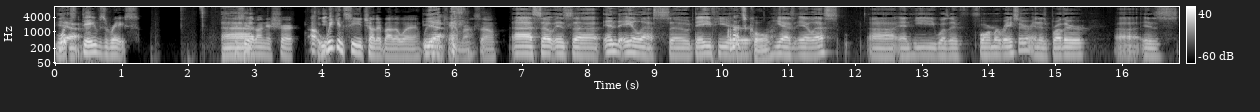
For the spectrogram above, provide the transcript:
what's yeah. Dave's race? I see Uh, that on your shirt. Oh, we can see each other, by the way. We Yeah. have a camera, so uh, so is uh, end ALS. So Dave here. Oh, that's cool. He has ALS, uh, and he was a former racer, and his brother uh, is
